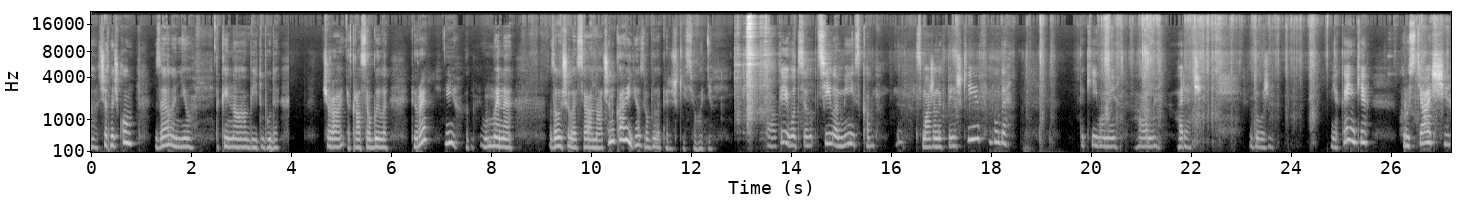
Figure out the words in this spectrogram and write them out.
е, з чесночком, зеленню. Такий на обід буде. Вчора якраз робили пюре, і у мене залишилася начинка, і я зробила пиріжки сьогодні. Так, і от ціла міска смажених пиріжків буде. Такі вони гарні, гарячі, дуже м'якенькі хрустящі.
